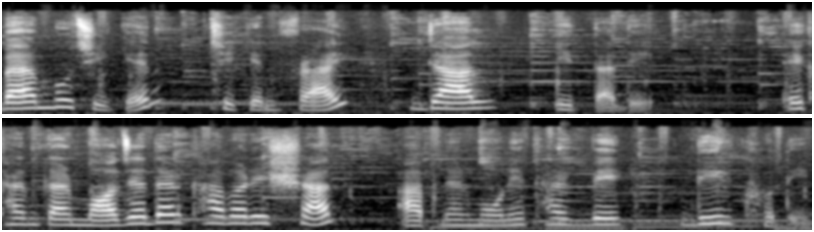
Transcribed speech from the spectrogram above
ব্যাম্বু চিকেন চিকেন ফ্রাই, ডাল ইত্যাদি। এখানকার মজাদার খাবারের স্বাদ আপনার মনে থাকবে দীর্ঘদিন।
